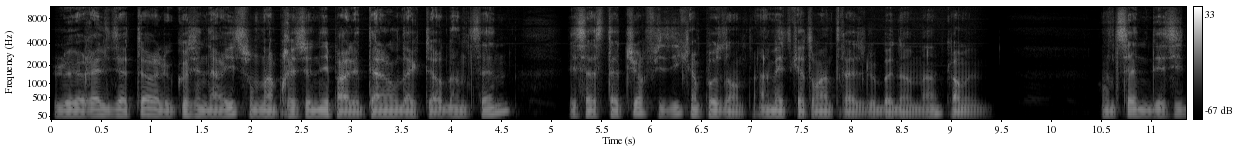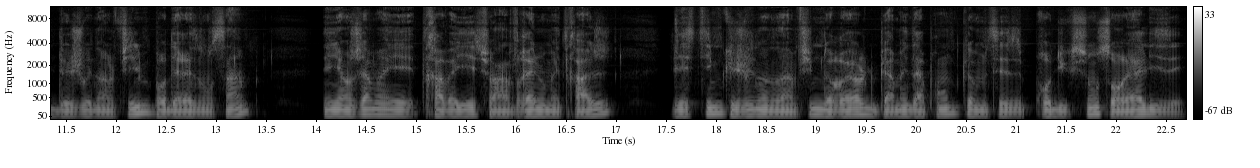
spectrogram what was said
Le réalisateur et le co-scénariste sont impressionnés par les talents d'acteur d'Hansen et sa stature physique imposante. 1m93, le bonhomme, hein, quand même. Hansen décide de jouer dans le film pour des raisons simples. N'ayant jamais travaillé sur un vrai long métrage, il estime que jouer dans un film d'horreur lui permet d'apprendre comment ses productions sont réalisées.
